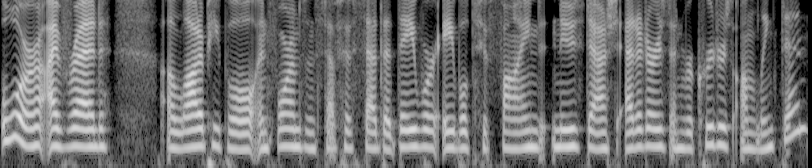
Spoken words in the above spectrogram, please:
Or I've read a lot of people in forums and stuff have said that they were able to find news dash editors and recruiters on LinkedIn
